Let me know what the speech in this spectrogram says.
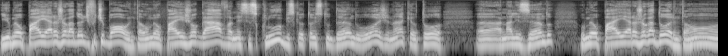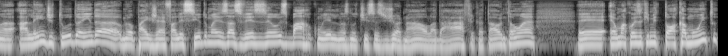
E o meu pai era jogador de futebol, então o meu pai jogava nesses clubes que eu estou estudando hoje, né? Que eu estou uh, analisando. O meu pai era jogador, então além de tudo ainda o meu pai já é falecido, mas às vezes eu esbarro com ele nas notícias de jornal lá da África, tal. Então é é, é uma coisa que me toca muito,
